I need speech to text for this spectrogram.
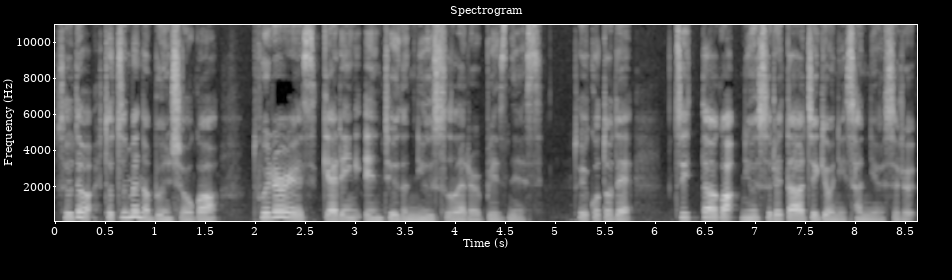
それでは1つ目の文章が Twitter is getting into the newsletter business. ということで、ツイッターがニュースレター事業に参入する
